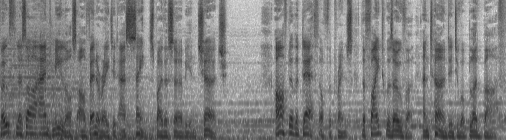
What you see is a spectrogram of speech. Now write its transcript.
Both Lazar and Milos are venerated as saints by the Serbian church. After the death of the prince, the fight was over and turned into a bloodbath.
